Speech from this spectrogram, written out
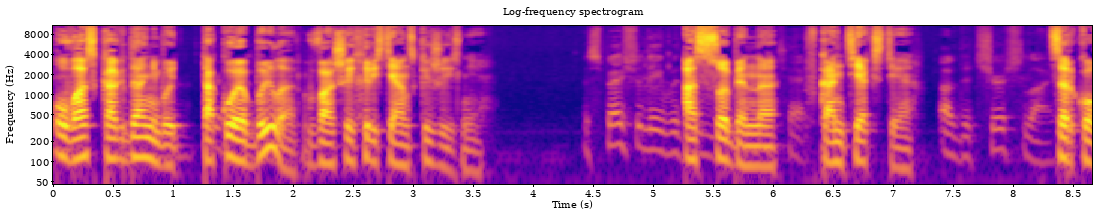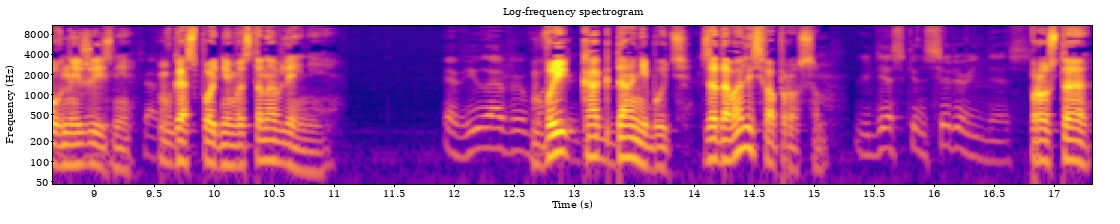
у вас когда-нибудь такое было в вашей христианской жизни? Особенно в контексте церковной жизни, в Господнем восстановлении. Вы когда-нибудь задавались вопросом? Просто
